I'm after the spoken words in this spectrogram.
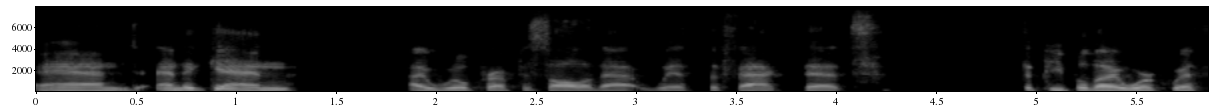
and, and again, I will preface all of that with the fact that the people that I work with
